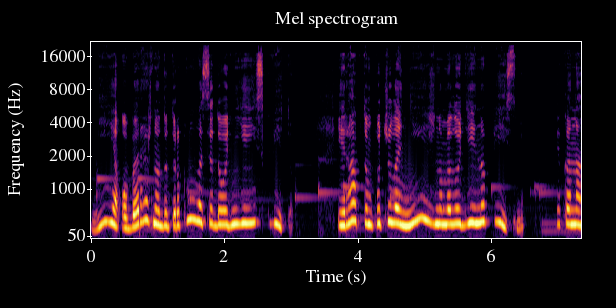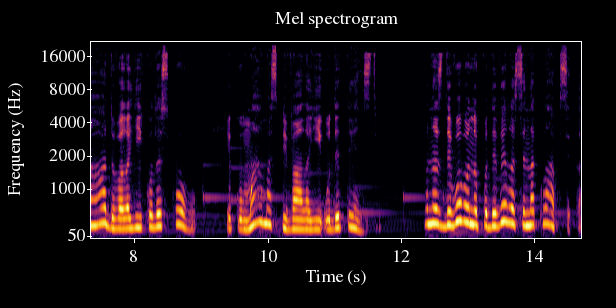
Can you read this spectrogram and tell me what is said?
Мія обережно доторкнулася до однієї з квіток і раптом почула ніжну мелодійну пісню, яка нагадувала їй колискову, яку мама співала їй у дитинстві. Вона здивовано подивилася на клапсика,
